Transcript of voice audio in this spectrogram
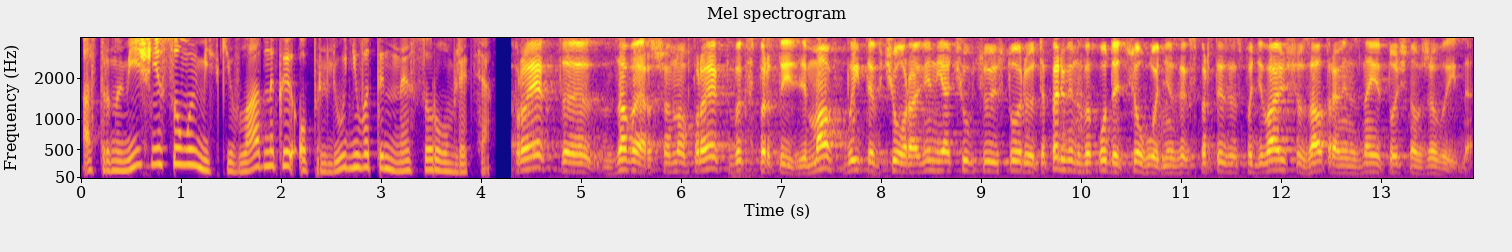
Астрономічні суми міські владники оприлюднювати не соромляться. Проєкт е, завершено, проєкт в експертизі. Мав вийти вчора. Він я чув цю історію. Тепер він виходить сьогодні з експертизи. Сподіваюся, що завтра він з неї точно вже вийде.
